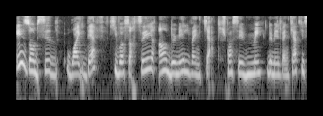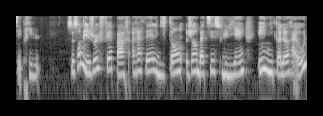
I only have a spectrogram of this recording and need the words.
et Zombicide White Death, qui va sortir en 2024. Je pense que c'est mai 2024 que c'est prévu. Ce sont des jeux faits par Raphaël Guiton, Jean-Baptiste Lulien et Nicolas Raoul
